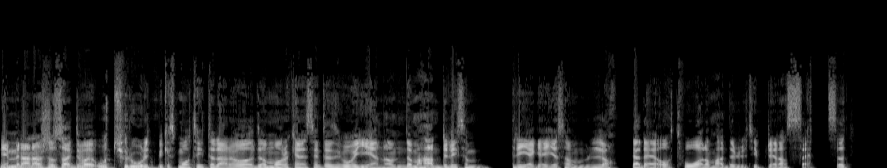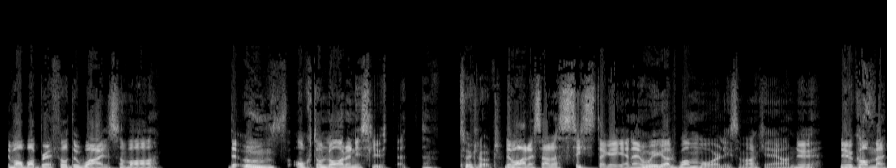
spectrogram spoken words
Nej, men annars som sagt, det var otroligt mycket småtittar där och de orkade inte ens gå igenom. De hade liksom tre grejer som lockade och två av dem hade du typ redan sett. Så det var bara Breath of the Wild som var the umf och de la den i slutet. Såklart. Det var det så här sista grejen. And we got one more. Liksom. Okay, ja, nu, nu kommer.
